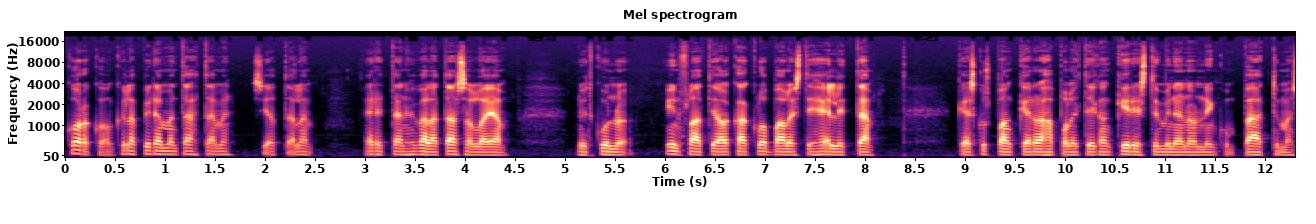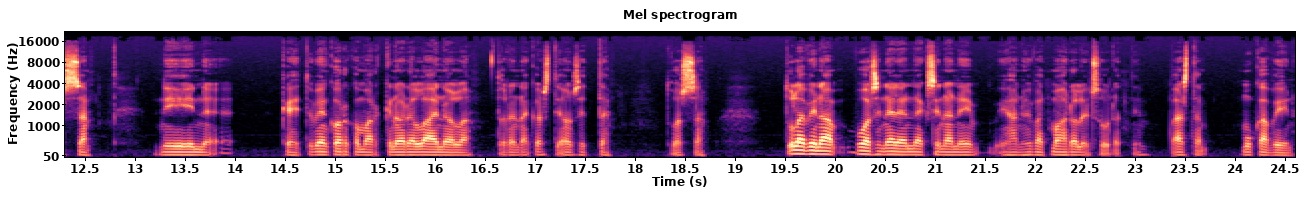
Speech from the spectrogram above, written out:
korko on kyllä pidemmän tähtäimen sijoittajalle erittäin hyvällä tasolla ja nyt kun inflaatio alkaa globaalisti hellittää, keskuspankkien rahapolitiikan kiristyminen on niin kuin päättymässä, niin kehittyvien korkomarkkinoiden lainoilla todennäköisesti on sitten tuossa tulevina vuosineljänneksinä niin ihan hyvät mahdollisuudet niin päästä mukaviin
